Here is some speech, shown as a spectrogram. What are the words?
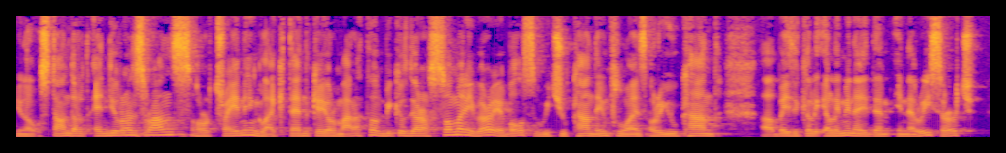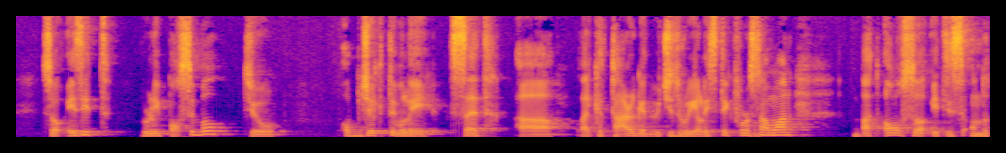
you know standard endurance runs or training like 10k or marathon because there are so many variables which you can't influence or you can't uh, basically eliminate them in a research. So is it really possible to objectively set uh, like a target which is realistic for someone but also it is on the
